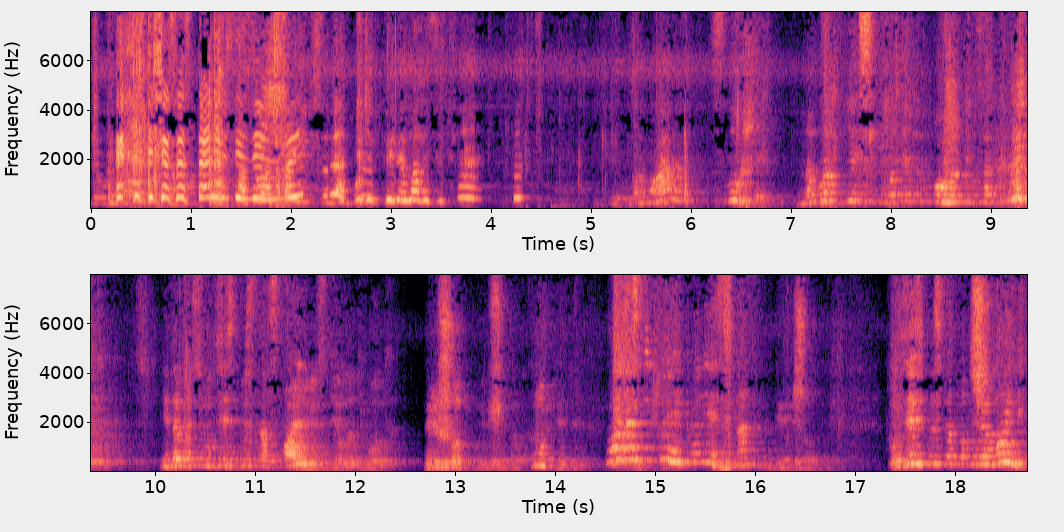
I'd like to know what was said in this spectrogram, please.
Сейчас останемся здесь жить. Останемся, да, будет перелазить. Нормально? Слушай, ну вот если вот эту комнату закрыть, и, допустим, вот здесь быстро спальню сделать, вот, решетку еще воткнуть, эти, ну, а здесь никто не пролезет, нафиг эти решетки. Вот подшаманить,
